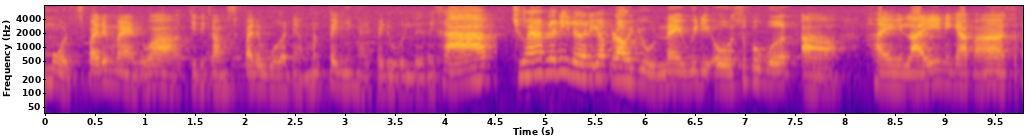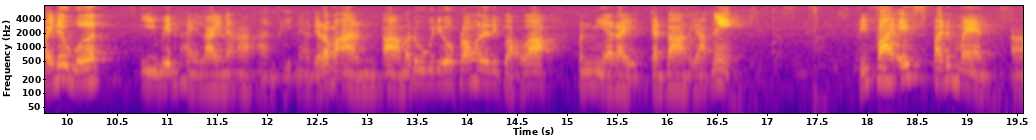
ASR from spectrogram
โหมด Spider-Man หรือว่ากิจกรรม Spider-Verse เนี่ย มันเป็นยังไงไปดูกันเลยนะครับชวบและนี่เลยนะครับ เราอยู่ในวิดีโอ Superverse อ่าไฮไลท์นะครับอ่า Spider-Verse อีเว อีเวนต์ไฮไลท์นะอ่าอ่านผิดนะเดี๋ยวเรามาอ่านอ่ามาดูวิดีโอพร้อมกันเลยดีกว่าว่ามันมีอะไรกันบ้างนะครับนี่ Free Fire X Spider-Man อ่า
